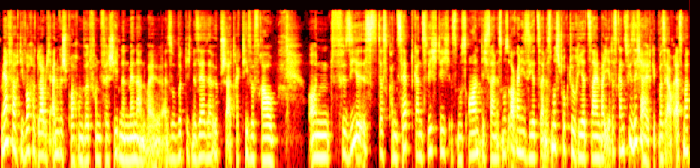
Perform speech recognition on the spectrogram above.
mehrfach die Woche, glaube ich, angesprochen wird von verschiedenen Männern, weil also wirklich eine sehr, sehr hübsche, attraktive Frau. Und für sie ist das Konzept ganz wichtig. Es muss ordentlich sein, es muss organisiert sein, es muss strukturiert sein, weil ihr das ganz viel Sicherheit gibt, was ja auch erstmal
